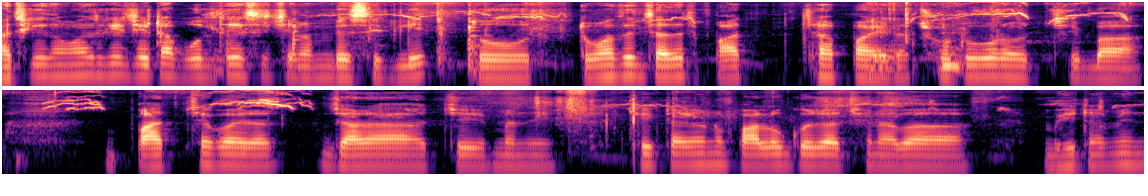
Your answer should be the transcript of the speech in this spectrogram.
আজকে তোমাদেরকে যেটা বলতে এসেছিলাম বেসিকলি তো তোমাদের যাদের বাচ্চা পায়রা, ছোটো বড়ো হচ্ছে বা বাচ্চা পায়রা যারা হচ্ছে মানে ঠিকঠাক কোনো পালক গজাচ্ছে না বা ভিটামিন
